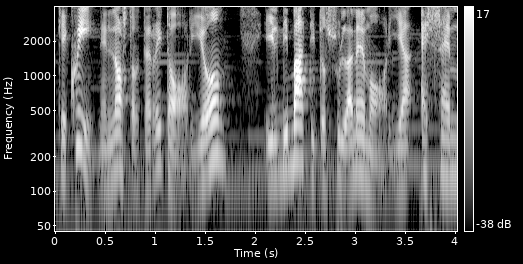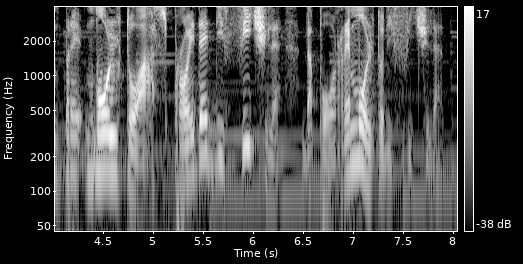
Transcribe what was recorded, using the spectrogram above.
che qui nel nostro territorio il dibattito sulla memoria è sempre molto aspro ed è difficile da porre, molto difficile.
